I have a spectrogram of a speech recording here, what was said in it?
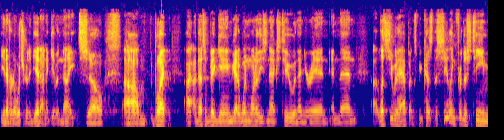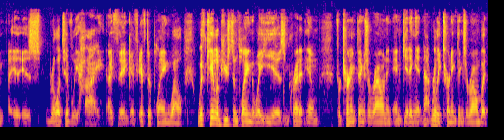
you never know what you're going to get on a given night. So, um, but I, that's a big game. You got to win one of these next two, and then you're in. And then uh, let's see what happens because the ceiling for this team is, relatively high. I think if, if they're playing well with Caleb Houston playing the way he is, and credit him for turning things around and, and getting it, not really turning things around, but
